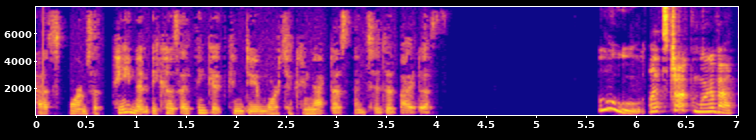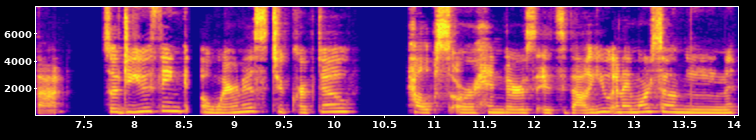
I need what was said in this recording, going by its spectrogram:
as forms of payment because I think it can do more to connect us than to divide us. Ooh, let's talk more about that. So, do you think awareness to crypto helps or hinders its value? And I more so mean,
